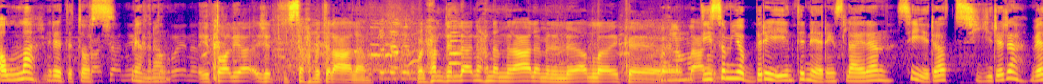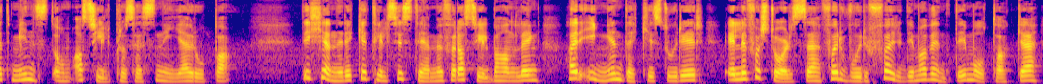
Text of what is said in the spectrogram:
Allah reddet oss, mener han. De som jobber i interneringsleiren, sier at syrere vet minst om asylprosessen i Europa. De kjenner ikke til systemet for asylbehandling, har ingen dekkhistorier eller forståelse for hvorfor de må vente i mottaket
